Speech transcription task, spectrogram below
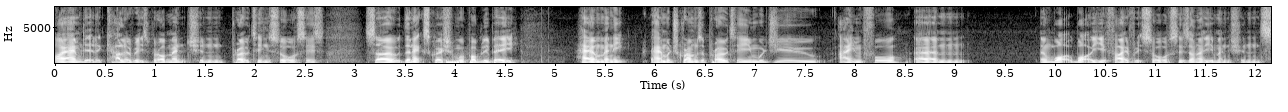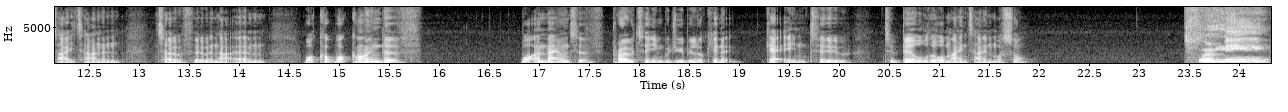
I aimed it at calories, but I mentioned protein sources. So the next question will probably be, how many, how much grams of protein would you aim for? Um, and what what are your favourite sources? I know you mentioned seitan and tofu and that. Um, what what kind of what amount of protein would you be looking at getting to to build or maintain muscle? For me,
